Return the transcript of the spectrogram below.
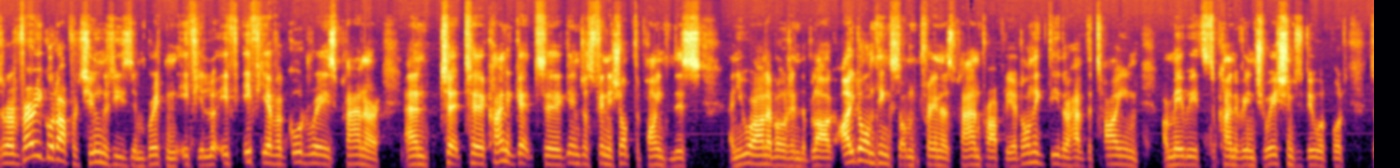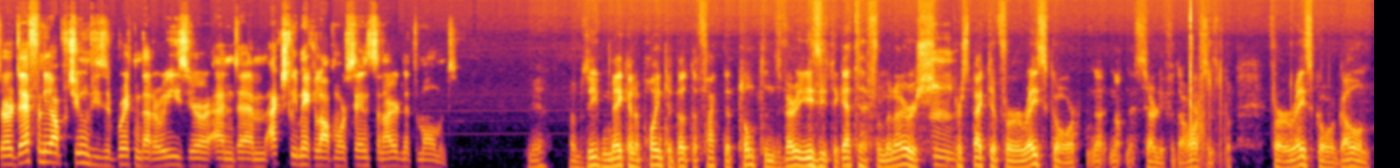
There are very good opportunities in Britain if you look if if you have a good race planner and to, to kind of get to again just finish up the point in this. And you were on about in the blog. I don't think some trainers plan properly. I don't think they either have the time or maybe it's the kind of intuition to do it. But there are definitely opportunities in Britain that are easier and um, actually make a lot more sense than Ireland at the moment. Yeah, I was even making a point about the fact that Plumpton's very easy to get to from an Irish mm. perspective for a race goer, not not necessarily for the horses, but for a race goer going.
